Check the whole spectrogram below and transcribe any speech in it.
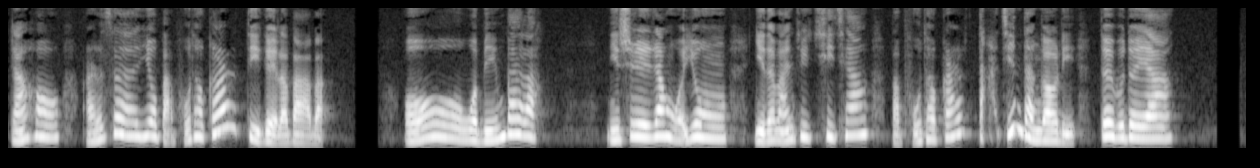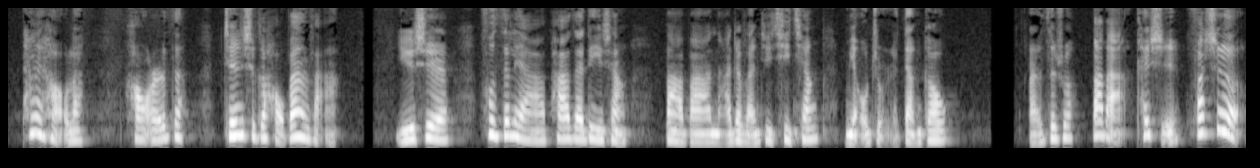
然后儿子又把葡萄干递给了爸爸。哦，我明白了。你是让我用你的玩具气枪把葡萄干打进蛋糕里，对不对呀？太好了，好儿子，真是个好办法。于是父子俩趴在地上，爸爸拿着玩具气枪瞄准了蛋糕。儿子说：“爸爸，开始发射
